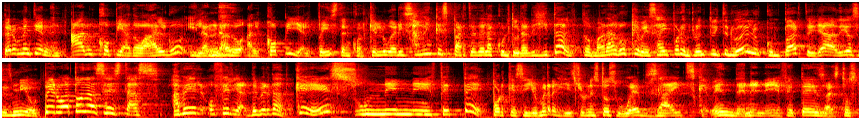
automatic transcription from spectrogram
pero me entienden, han copiado algo y le han dado al copy y al paste en cualquier lugar y saben que es parte de la cultura digital. Tomar algo que ves ahí, por ejemplo, en Twitter, lo comparto ya, Dios es mío. Pero a todas estas, a ver, Ofelia, de verdad, ¿qué es un NFT? Porque si yo me registro en estos websites que venden NFTs a estos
